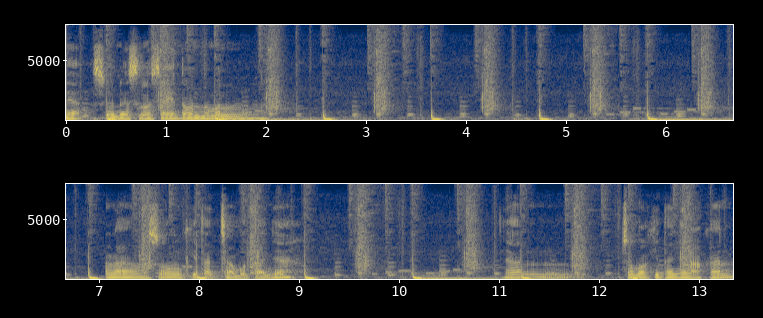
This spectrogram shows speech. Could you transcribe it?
Ya sudah selesai teman-teman. Langsung kita cabut aja dan coba kita nyalakan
